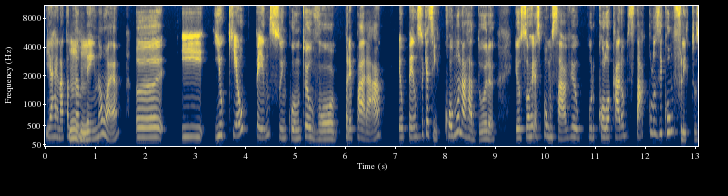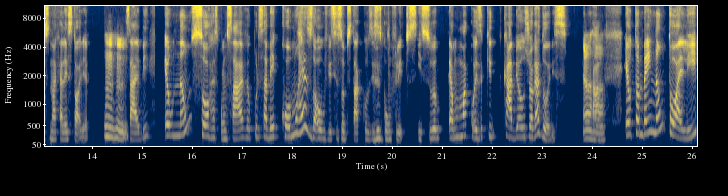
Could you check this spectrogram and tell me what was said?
e a Renata uhum. também não é. Uh, e, e o que eu penso enquanto eu vou preparar, eu penso que assim, como narradora, eu sou responsável por colocar obstáculos e conflitos naquela história. Uhum. Sabe? Eu não sou responsável por saber como resolve esses obstáculos, esses conflitos. Isso é uma coisa que cabe aos jogadores. Uhum. Tá? Eu também não tô ali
